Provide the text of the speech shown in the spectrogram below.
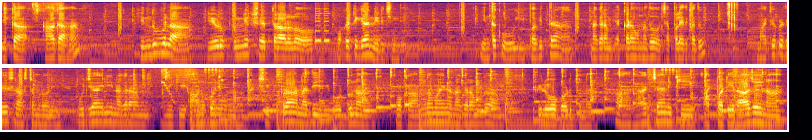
ఇక కాగా హిందువుల ఏడు పుణ్యక్షేత్రాలలో ఒకటిగా నిలిచింది. ఇంతకు ఈ పవిత్ర నగరం ఎక్కడ ఉన్నదో చెప్పలేదు కదూ? మధ్యప్రదేశ్ రాష్ట్రంలోని ఉజ్జయిని నగరానికి ఆనుకొని ఉన్న క్షిప్రా నది ఒడ్డున ఒక అందమైన నగరంగా పిలువబడుతున్నది. ఆ రాజ్యానికి అప్పటి రాజైన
